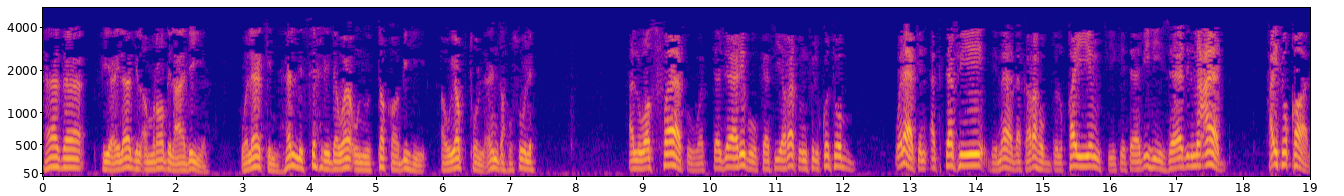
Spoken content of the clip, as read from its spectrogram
هذا في علاج الأمراض العادية ولكن هل للسحر دواء يتقى به أو يبطل عند حصوله؟ الوصفات والتجارب كثيرة في الكتب ولكن أكتفي بما ذكره ابن القيم في كتابه زاد المعاد حيث قال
